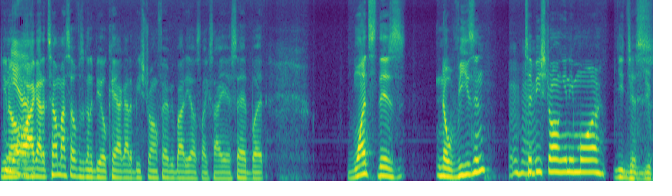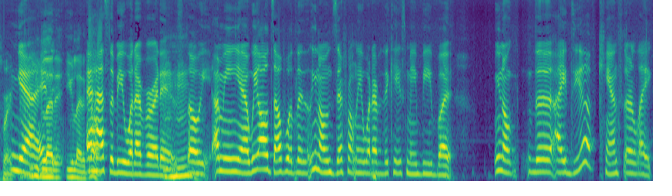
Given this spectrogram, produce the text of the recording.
You know, Yeah. or I got to tell myself it's going to be okay. I got to be strong for everybody else, like Sayer said. But once there's no reason to be strong anymore, you just you break. Mm-hmm. yeah. you let it you let it Go. It has to be whatever it is. So I mean, yeah, we all dealt with it, you know, differently, whatever the case may be. But you know, the idea of cancer, like,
